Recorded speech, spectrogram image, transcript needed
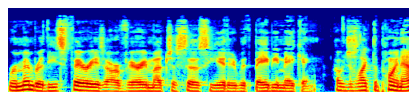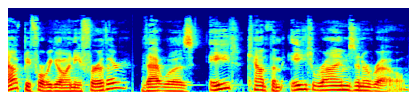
Remember, these fairies are very much associated with baby making. I would just like to point out, before we go any further, that was eight, count them, eight rhymes in a row.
